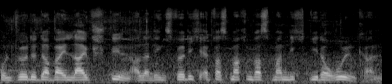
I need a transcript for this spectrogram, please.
und würde dabei live spielen. Allerdings würde ich etwas machen, was man nicht wiederholen kann.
